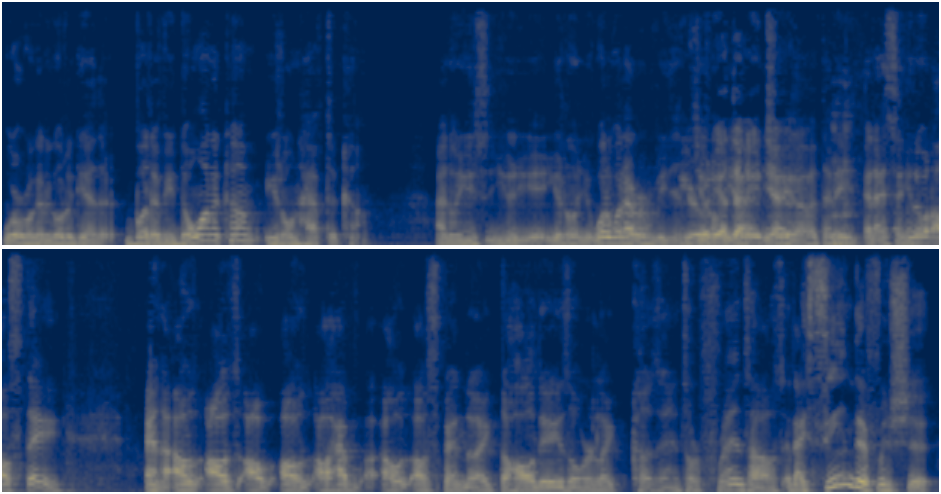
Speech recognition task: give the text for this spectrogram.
where we're gonna go together. But if you don't want to come, you don't have to come. I know you you you know you- whatever reason. You're already don't- at that yeah, age, Yeah, yeah. you're at that age. Mm-hmm. And I said, you know what? I'll stay. And I'll I'll I'll I'll, I'll have I'll, I'll spend like the holidays over like cousins or friends' house, and I seen different shit.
